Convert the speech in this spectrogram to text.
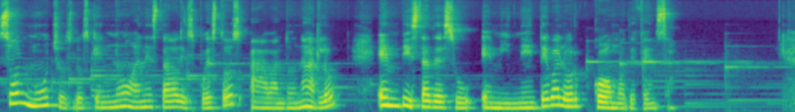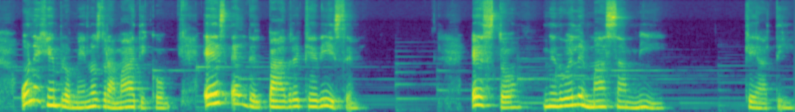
son muchos los que no han estado dispuestos a abandonarlo en vista de su eminente valor como defensa. Un ejemplo menos dramático es el del padre que dice, esto me duele más a mí que a ti.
